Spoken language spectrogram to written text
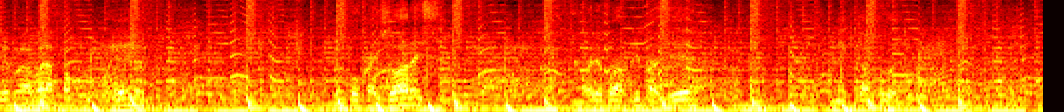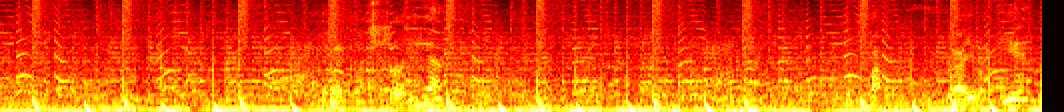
Chegou agora há pouco do correio. Poucas horas. Agora eu vou abrir para ver como é que tá o produto. Tesourinha. Opa, caiu aqui.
